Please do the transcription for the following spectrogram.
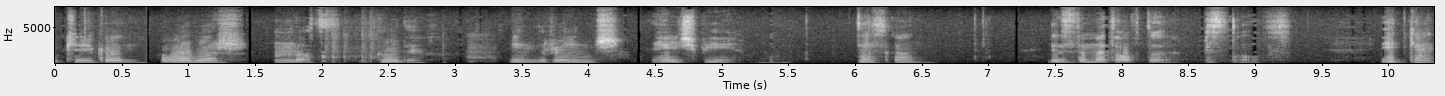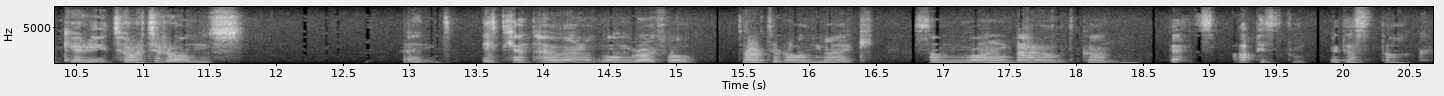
okay gun, however, not good in range HP. This gun is the meta of the pistols. It can carry 30 rounds and it can have a long rifle, 30 round mag, some long barreled gun that's a pistol with a stock.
